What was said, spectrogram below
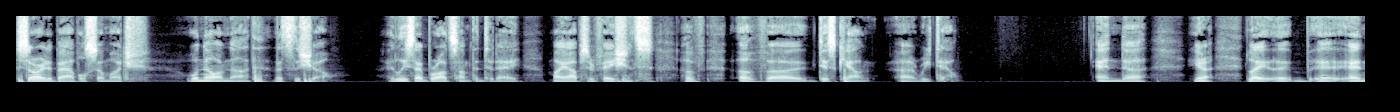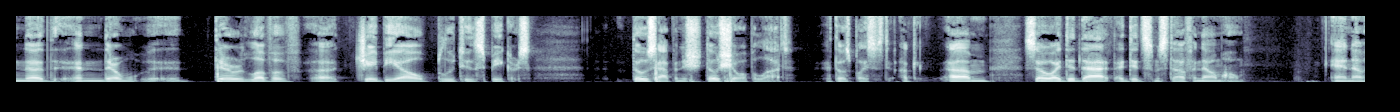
Sorry to babble so much. Well, no, I'm not. That's the show. At least I brought something today. My observations of of uh, discount uh, retail, and uh, you know, like uh, and uh, and their uh, their love of uh, JBL Bluetooth speakers. Those happen to sh- those show up a lot at those places too. Okay, um, so I did that. I did some stuff, and now I'm home and uh,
